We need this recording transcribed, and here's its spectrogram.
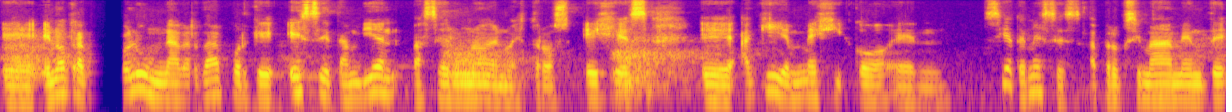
eh, en otra columna, ¿verdad? Porque ese también va a ser uno de nuestros ejes eh, aquí en México en siete meses aproximadamente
